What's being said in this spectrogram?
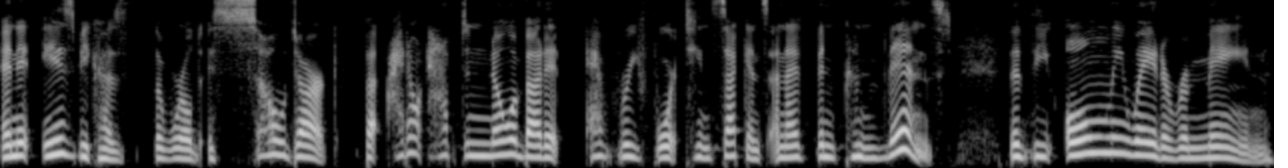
And it is because the world is so dark, but I don't have to know about it every 14 seconds. And I've been convinced that the only way to remain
